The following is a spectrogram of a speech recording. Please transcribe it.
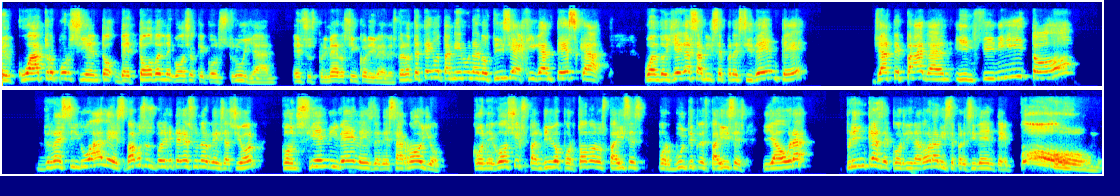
el 4% de todo el negocio que construyan en sus primeros cinco niveles. Pero te tengo también una noticia gigantesca. Cuando llegas a vicepresidente, ya te pagan infinito residuales. Vamos a suponer que tengas una organización con 100 niveles de desarrollo, con negocio expandido por todos los países, por múltiples países, y ahora brincas de coordinador a vicepresidente. ¡Pum!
